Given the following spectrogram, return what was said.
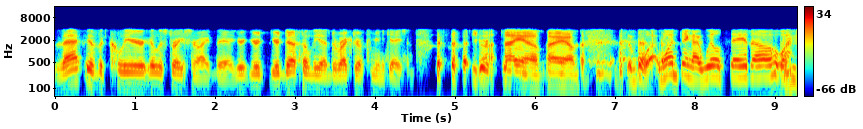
that is a clear illustration right there. You're you're you're definitely a director of communications. I am. I am. one thing I will say though, one,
